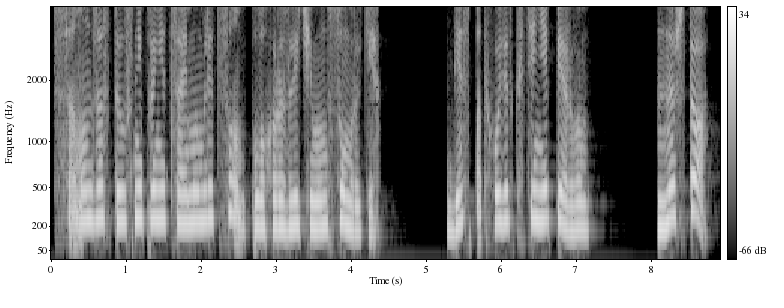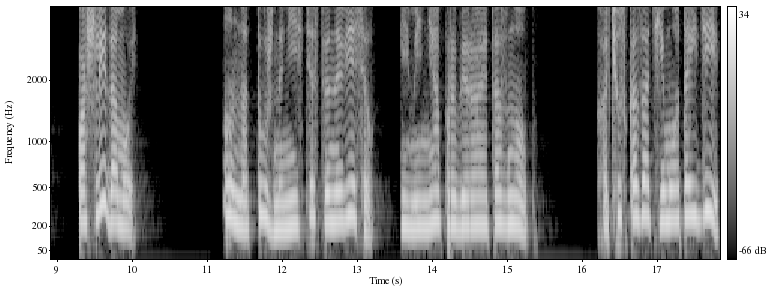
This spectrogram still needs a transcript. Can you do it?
сам он застыл с непроницаемым лицом, плохо различимым в сумраке. Бес подходит к стене первым. «Ну что, пошли домой?» Он натужно, неестественно весел, и меня пробирает озноб. Хочу сказать ему «отойди»,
